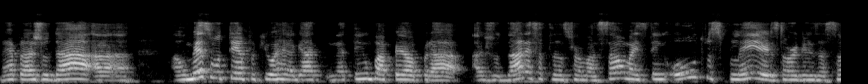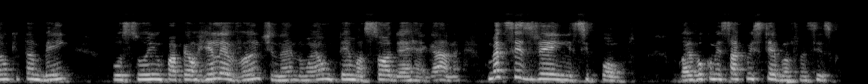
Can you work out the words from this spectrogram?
né, para ajudar a, ao mesmo tempo que o RH né, tem um papel para ajudar nessa transformação, mas tem outros players na organização que também possuem um papel relevante, né? não é um tema só do RH. Né? Como é que vocês veem esse ponto? Agora eu vou começar com o Esteban, Francisco.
